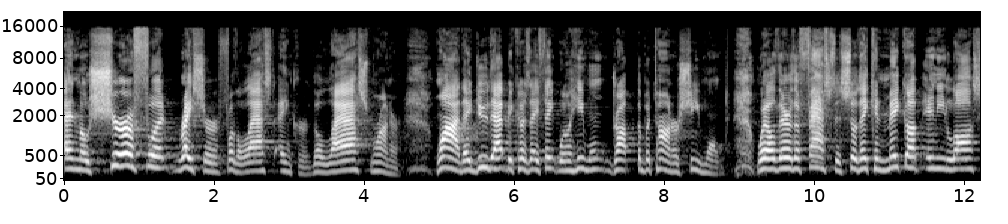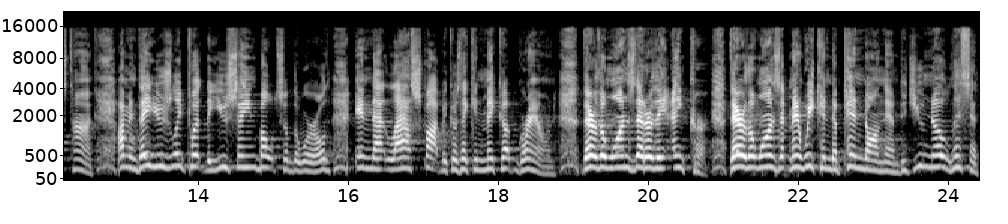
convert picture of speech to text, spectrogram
and most surefoot racer for the last anchor, the last runner. Why? They do that because they think, well, he won't drop the baton or she won't. Well, they're the fastest, so they can make up any lost time. I mean, they usually put the Usain Bolts of the world in that last spot because they can make up ground. They're the ones that are the anchor. They're the ones that, man, we can depend on them. Did you know, listen,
